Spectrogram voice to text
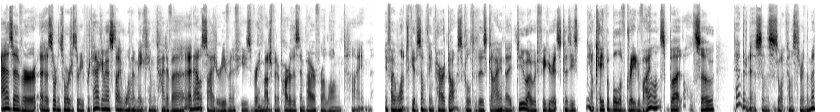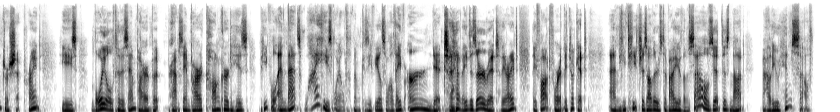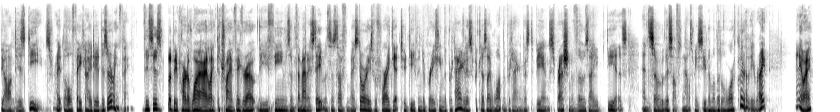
as ever, a Sword and Sorcery 3 protagonist, I want to make him kind of a, an outsider, even if he's very much been a part of this empire for a long time. If I want to give something paradoxical to this guy, and I do, I would figure it's because he's, you know, capable of great violence, but also tenderness. And this is what comes through in the mentorship, right? He's loyal to this empire, but perhaps the empire conquered his people. And that's why he's loyal to them, because he feels, well, they've earned it. they deserve it, right? They fought for it, they took it. And he teaches others to value themselves, yet does not value himself beyond his deeds, right? The whole fake idea deserving thing. This is a big part of why I like to try and figure out the themes and thematic statements and stuff in my stories before I get too deep into breaking the protagonist, because I want the protagonist to be an expression of those ideas. And so this often helps me see them a little more clearly, right? Anyway,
